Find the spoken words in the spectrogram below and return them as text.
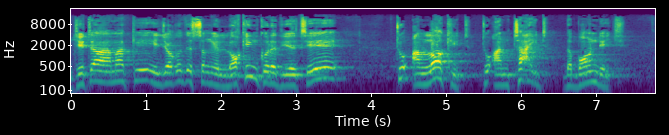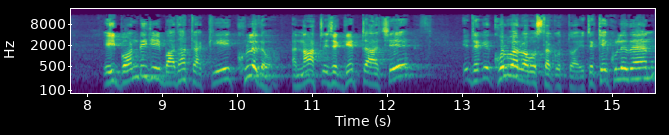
যেটা আমাকে এই জগতের সঙ্গে লকিং করে দিয়েছে to unlock it to untight the bondage এই বন্ডেজ এই বাধাটাকে খুলে দেওয়া। আর নাট যে গেটটা আছে, এটাকে খোলবার ব্যবস্থা করতে হয়। এটা কে খুলে দেন?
